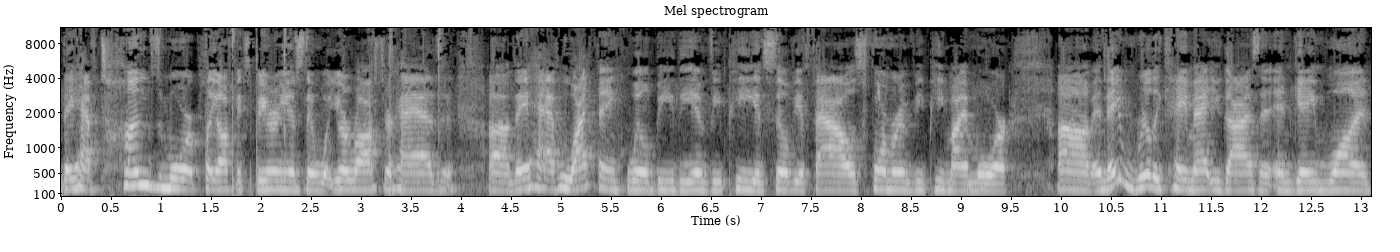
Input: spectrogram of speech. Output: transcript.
they have tons more playoff experience than what your roster has. Uh, they have who I think will be the MVP and Sylvia Fowles, former MVP Maya Moore. Um, and they really came at you guys in, in game one.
